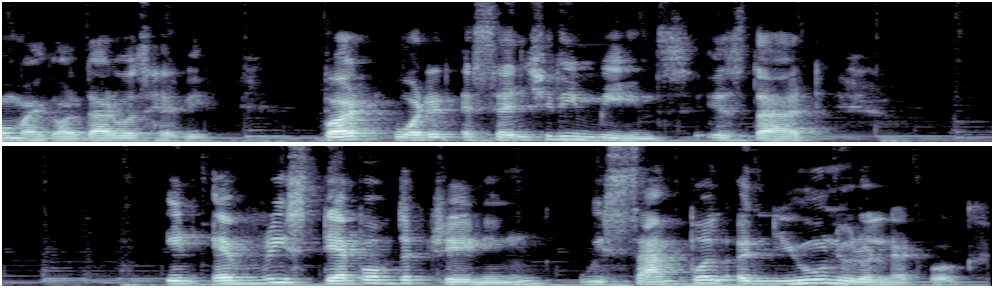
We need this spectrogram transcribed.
Oh my god, that was heavy. But what it essentially means is that in every step of the training, we sample a new neural network.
